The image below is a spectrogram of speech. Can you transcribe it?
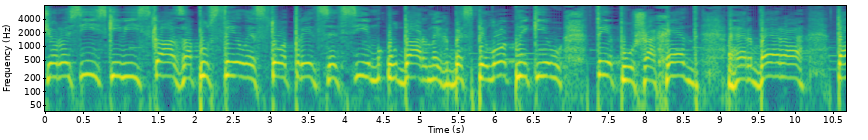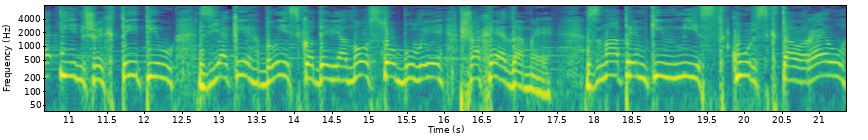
що російські війська запустили 137 ударних безпілотників типу шахед, гербера та інших типів, з яких близько 90 були шахедами. З напрямків міст Курськ та Орел,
